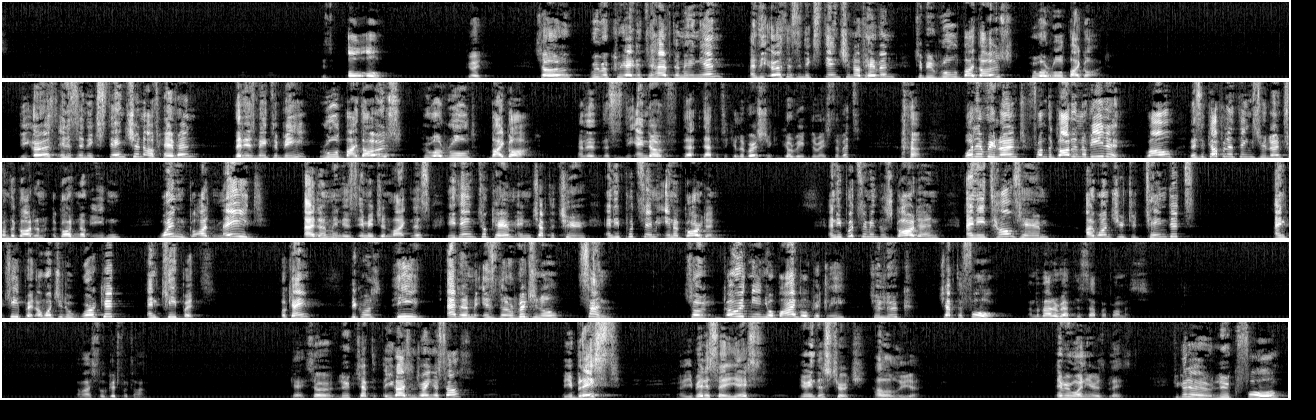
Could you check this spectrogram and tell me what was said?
It's all, all. Good. So, we were created to have dominion, and the earth is an extension of heaven to be ruled by those who are ruled by God. The earth is an extension of heaven that is meant to be ruled by those who are ruled by God. And this is the end of that, that particular verse. You can go read the rest of it. what have we learned from the Garden of Eden? Well, there's a couple of things we learned from the Garden, Garden of Eden. When God made Adam in his image and likeness, he then took him in chapter 2 and he puts him in a garden. And he puts him in this garden and he tells him, I want you to tend it and keep it. I want you to work it and keep it. Okay? Because he, Adam, is the original son. So go with me in your Bible quickly to Luke chapter 4. I'm about to wrap this up, I promise. Am I still good for time? Okay, so Luke chapter, are you guys enjoying yourselves? Are you blessed? Oh, you better say yes. You're in this church. Hallelujah. Everyone here is blessed. If you go to Luke 4,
